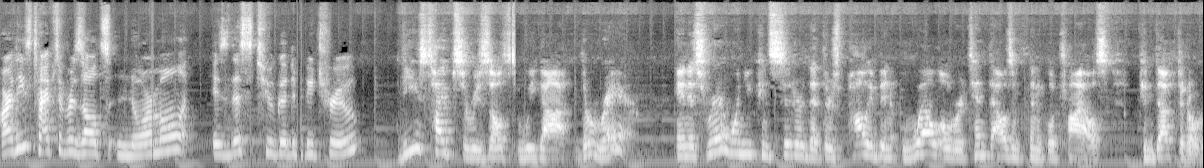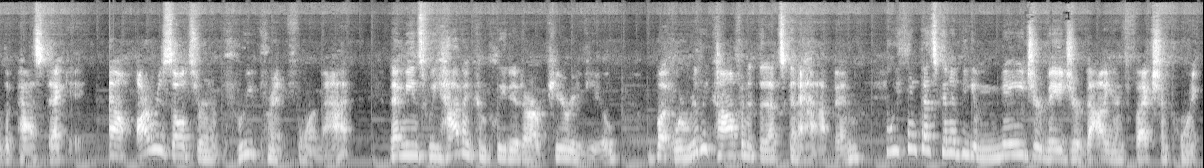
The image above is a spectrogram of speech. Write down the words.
Are these types of results normal? Is this too good to be true? These types of results we got, they're rare. And it's rare when you consider that there's probably been well over 10,000 clinical trials conducted over the past decade. Now, our results are in a preprint format. That means we haven't completed our peer review, but we're really confident that that's going to happen. We think that's going to be a major, major value inflection point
